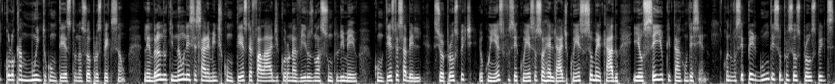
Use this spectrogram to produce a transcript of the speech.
e colocar muito contexto na sua prospecção. Lembrando que não necessariamente contexto é falar de coronavírus no assunto do e-mail. Contexto é saber, Sr. Prospect, eu conheço você, conheço a sua realidade, conheço o seu mercado e eu sei o que está acontecendo. Quando você pergunta isso para os seus prospects,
